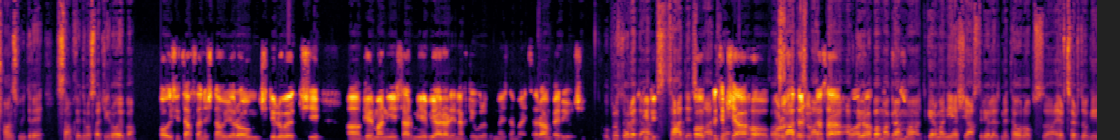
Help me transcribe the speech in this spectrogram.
ჩანს ვიდრე სამხედრო საჭიროება. ო, ისიც აღსანიშნავია, რომ ჩtildeოეთში გერმანიის არმიები არ არიან აქტიურები მაინც და მაინც რა ამ პერიოდში. უფრო სწორედ სადეს მათ. ხო, პრინციპში ხო, მოროსა და ჟურნალს აქტიურობა, მაგრამ გერმანიაში ავსტრიელებს მეთაურობს ერცერცოგი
